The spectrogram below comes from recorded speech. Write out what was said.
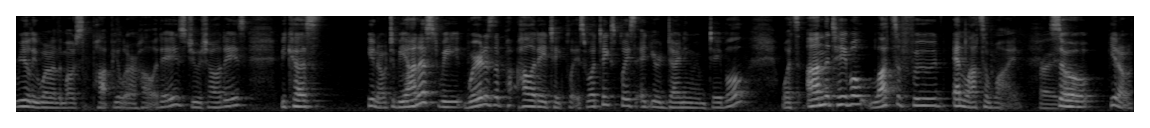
really one of the most popular holidays, Jewish holidays, because you know, to be honest, we where does the holiday take place? Well, it takes place at your dining room table. What's on the table? Lots of food and lots of wine. Right. So you know,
